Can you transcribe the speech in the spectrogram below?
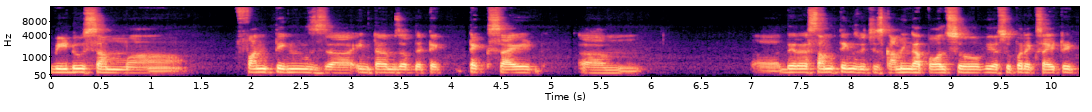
we do some fun things uh, in terms of the tech, tech side. Um, uh, there are some things which is coming up also. We are super excited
